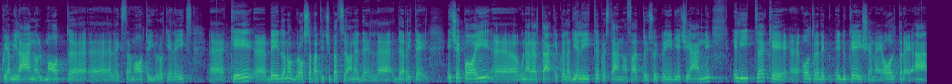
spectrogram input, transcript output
qui, a Milano, il MOT, l'Extra MOT, Euro TLX, che vedono grossa partecipazione del, del retail. E c'è poi eh, una realtà che è quella di Elite, quest'anno ha fatto i suoi primi dieci anni, Elite che eh, oltre ad education e oltre a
